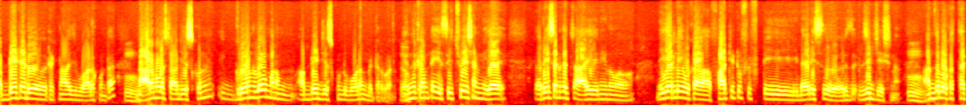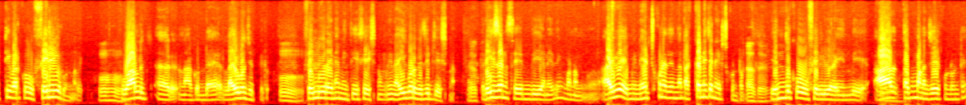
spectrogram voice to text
updated technology వాడకుండా Hmm. నార్మల్గా స్టార్ట్ చేసుకొని గ్రోన్లో మనం అప్డేట్ చేసుకుంటూ పోవడం బెటర్ వన్ ఎందుకంటే ఈ సిచ్యువేషన్ రీసెంట్గా నేను నియర్లీ ఒక forty to fifty dairies visit చేసిన Hmm. అందులో ఒక థర్టీ వరకు ఫెయిల్యూర్ ఉన్నవి Mhm. వాళ్ళు నాకు లైవ్లో చెప్పారు. ఫెయిల్యూర్ అయినా మేము తీసేసినాం నేను అవి కూడా విజిట్ చేసిన. రీజన్స్ ఏంది అనేది మనం అవే మేము నేర్చుకునేది ఏంటంటే అక్కడి నుంచే నేర్చుకుంటాం. ఎందుకు ఫెయిల్యూర్ అయింది ఆ తప్పు మనం చేయకుండా ఉంటే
